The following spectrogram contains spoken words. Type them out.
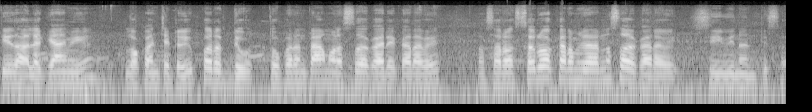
ते झालं की आम्ही लोकांच्या ठेवी परत देऊ. तोपर्यंत आम्हाला सहकार्य करावे. सर्व सर्व कर्मचाऱ्यांना सहकारावे. सी विनंती सर.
